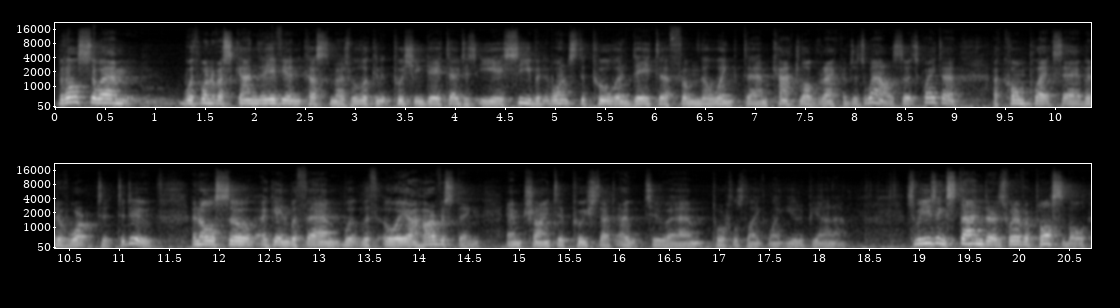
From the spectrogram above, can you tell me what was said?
but also um, with one of our Scandinavian customers, we're looking at pushing data out as EAC, but it wants to pull in data from the linked um, catalogue records as well. So it's quite a, a complex uh, bit of work to, to do. And also, again, with um, with, with OAI harvesting, um, trying to push that out to um, portals like, like Europeana. So we're using standards wherever possible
